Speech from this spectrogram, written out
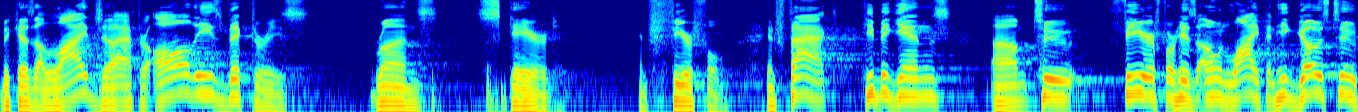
because Elijah, after all these victories, runs scared and fearful. In fact, he begins um, to fear for his own life. And he goes to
